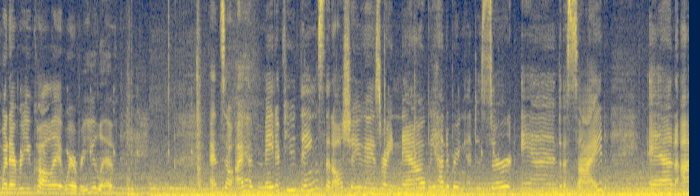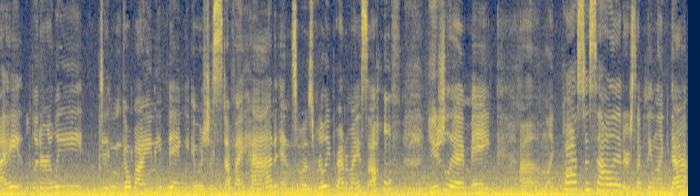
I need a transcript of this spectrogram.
whatever you call it, wherever you live. And so I have made a few things that I'll show you guys right now. We had to bring a dessert and a side and I literally didn't go buy anything. It was just stuff I had and so I was really proud of myself. Usually I make um, like pasta salad or something like that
